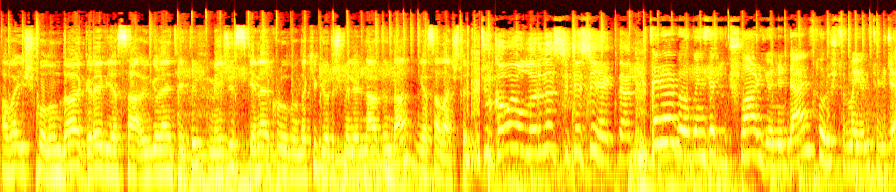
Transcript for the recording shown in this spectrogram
Hava İş Kolu'nda grev yasağı öngören teklif Meclis Genel Kurulu'ndaki görüşmelerin ardından yasalaştı. Türk Hava Yolları'nın sitesi hacklendi. Terör ve organize suçlar yönünden soruşturma yürütülecek.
